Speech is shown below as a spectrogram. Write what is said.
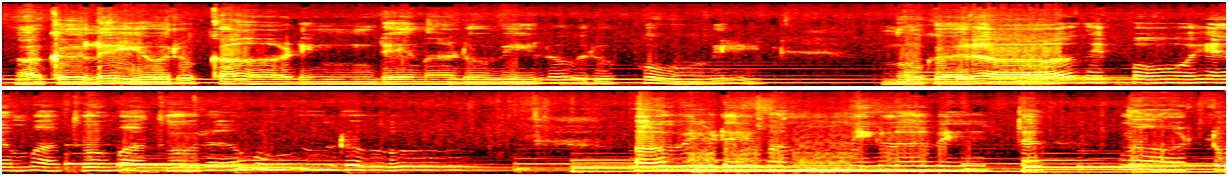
അകലെയൊരു കാടിന്റെ നടുവിലൊരു പൂവിൽ നുകരാതെ പോയ മധുമധുരമുണ്ടോ? അവിടെ വന്നിളവേറ്റ നാട്ടു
